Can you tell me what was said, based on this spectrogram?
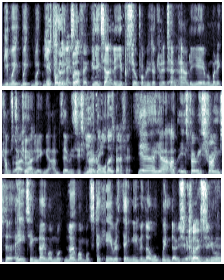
You, we, we, we, you it's probably next nothing. Exactly. You're still probably looking at ten pound yeah. a year. And when it comes to right, cooling, right. Um, there is this. You've very, got all those benefits. Yeah, yeah. Um, it's very strange that heating, no one, no one wants to hear a thing, even though all windows are yeah, closed. Yeah. All,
